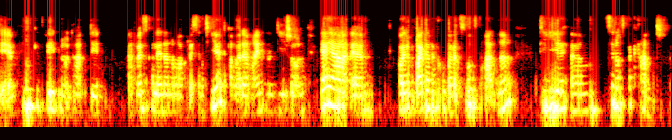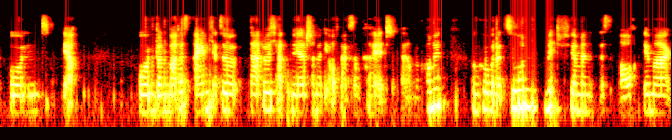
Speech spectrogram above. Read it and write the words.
DM hingetreten und hat den Adventskalender nochmal präsentiert. Aber da meinten die schon, ja, ja, ähm, eure weiteren Kooperationspartner, die ähm, sind uns bekannt. Und ja, und dann war das eigentlich, also dadurch hatten wir schon mal die Aufmerksamkeit äh, bekommen. Und Kooperation mit Firmen ist auch immer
